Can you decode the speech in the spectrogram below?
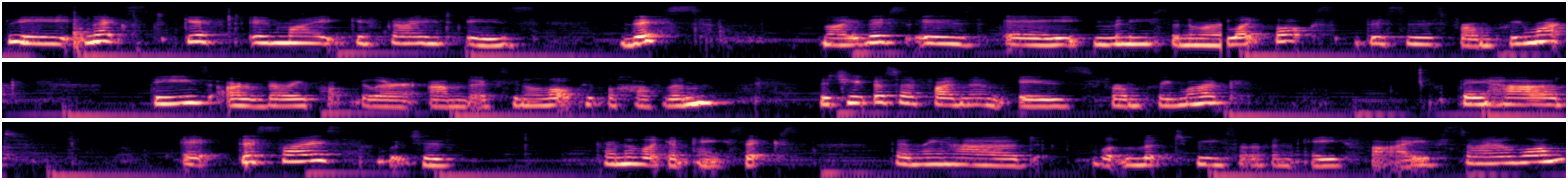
The next gift in my gift guide is this. Now this is a mini cinema light box. This is from Primark these are very popular and I've seen a lot of people have them. The cheapest I find them is from Primark. They had it this size, which is kind of like an A6. Then they had what looked to be sort of an A5 style one,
